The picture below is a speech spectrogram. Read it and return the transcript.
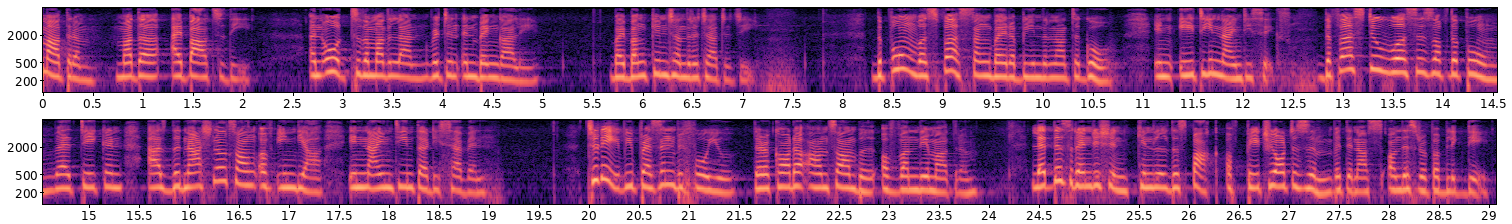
Vande Mataram, Mother, I bow to thee. An ode to the motherland written in Bengali by Bankim Chandra Chatterjee. The poem was first sung by Rabindranath Tagore in 1896. The first two verses of the poem were taken as the national song of India in 1937. Today, we present before you the recorder ensemble of Vande Matram. Let this rendition kindle the spark of patriotism within us on this Republic Day.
